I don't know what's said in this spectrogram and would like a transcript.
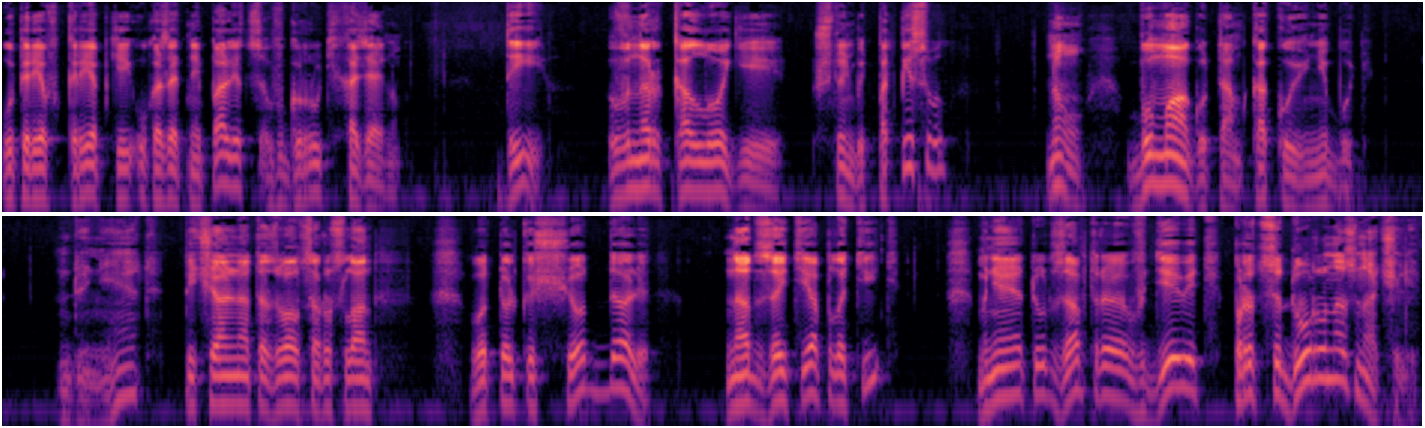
уперев крепкий указательный палец в грудь хозяину. Ты в наркологии что-нибудь подписывал? Ну, бумагу там какую-нибудь. Да нет, печально отозвался Руслан. Вот только счет дали. Надо зайти оплатить. Мне тут завтра в девять процедуру назначили.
